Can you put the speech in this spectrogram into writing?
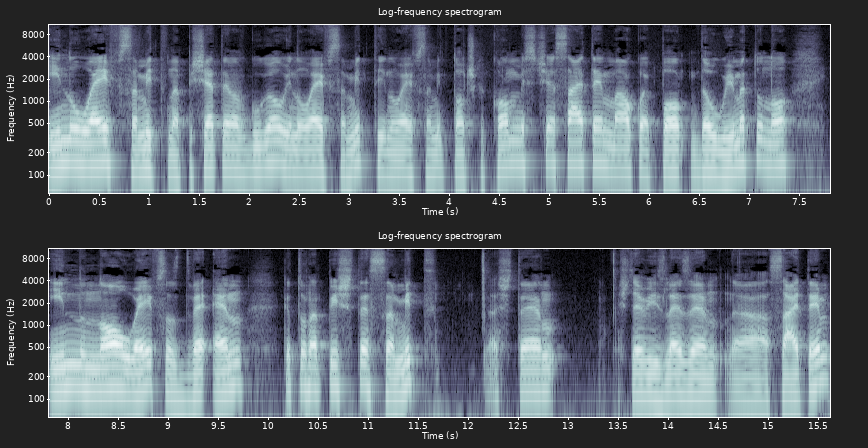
InnoWave Summit. Напишете в Google InnoWave Summit, innowavesummit.com мисля, че е сайта им. Малко е по-дълго името, но InnoWave с две N, като напишете Summit, ще, ще ви излезе а, сайта им.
